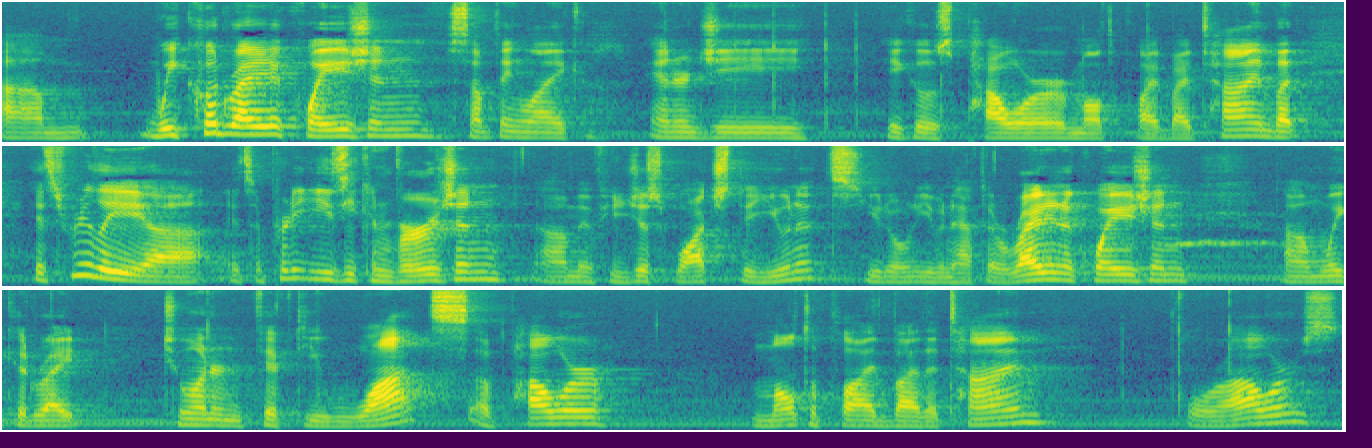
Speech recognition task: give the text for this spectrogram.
Um, we could write an equation, something like energy equals power multiplied by time, but it's really, uh, it's a pretty easy conversion. Um, if you just watch the units, you don't even have to write an equation. Um, we could write 250 watts of power multiplied by the time, four hours.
